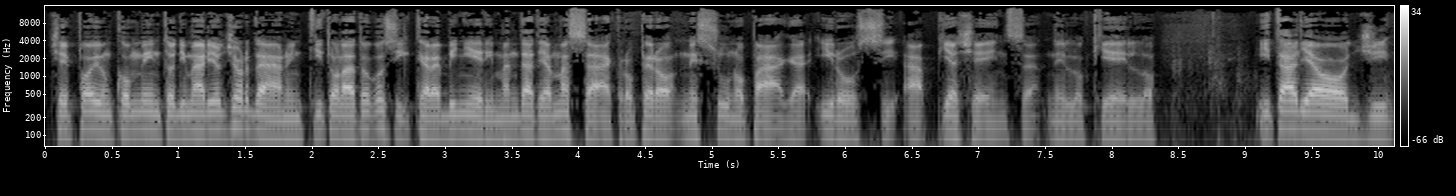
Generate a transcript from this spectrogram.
C'è poi un commento di Mario Giordano intitolato così Carabinieri mandati al massacro, però nessuno paga, i rossi a Piacenza, nell'occhiello. Italia oggi.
